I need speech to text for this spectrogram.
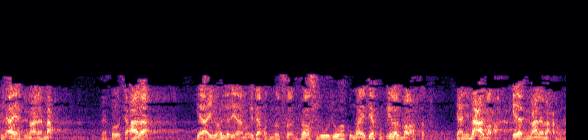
في الآية بمعنى مع. فيقول تعالى يا أيها الذين آمنوا إذا قمتم الصلاة فاغسلوا وجوهكم وأيديكم إلى المرافق. يعني مع المرافق إلى بمعنى مع هنا.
